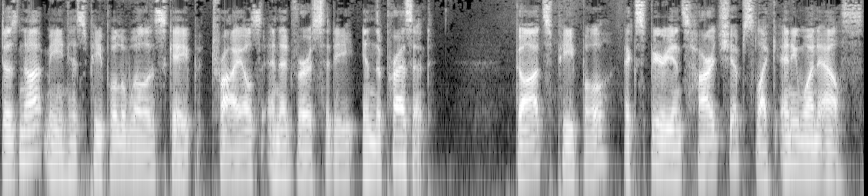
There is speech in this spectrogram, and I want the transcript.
does not mean his people will escape trials and adversity in the present. God's people experience hardships like anyone else.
